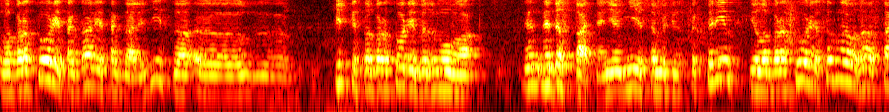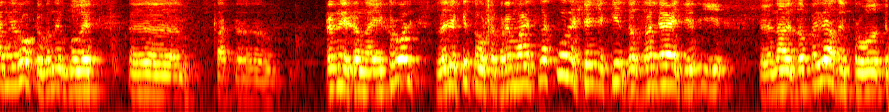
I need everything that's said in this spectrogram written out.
лабораторій і так далі. І так далі. Дійсно, кількість лабораторій, безумовно, недостатня. Ні, ні самих інспекторів, ні лабораторій. Особливо за останні роки вони були так. Принижена їх роль завдяки тому, що приймаються закони, які дозволяють і, навіть зобов'язують проводити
